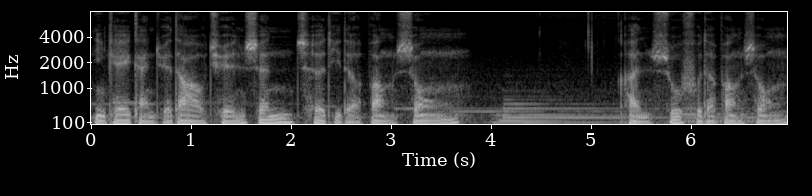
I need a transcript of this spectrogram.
你可以感觉到全身彻底的放松，很舒服的放松。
